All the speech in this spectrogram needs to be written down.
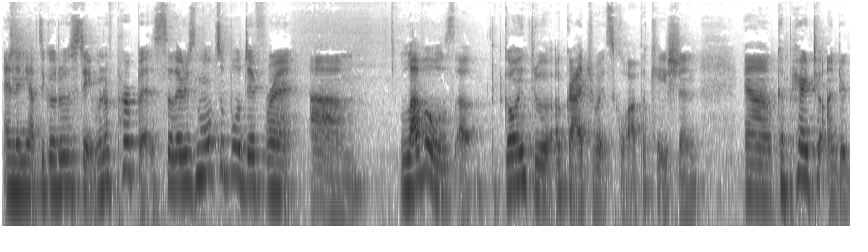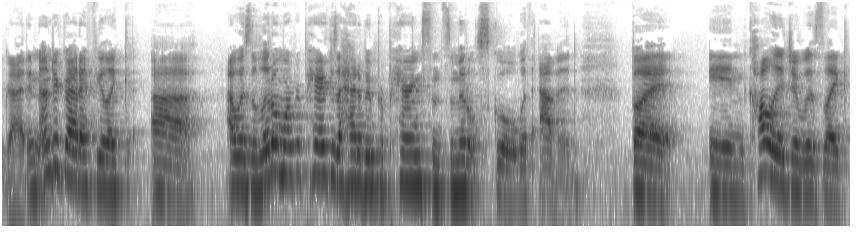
And then you have to go to a statement of purpose. So there's multiple different um, levels of going through a graduate school application uh, compared to undergrad. In undergrad i feel like uh, i was a little more prepared because i had been preparing since middle school with avid but in college it was like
